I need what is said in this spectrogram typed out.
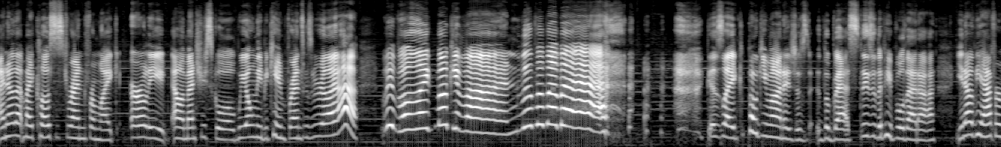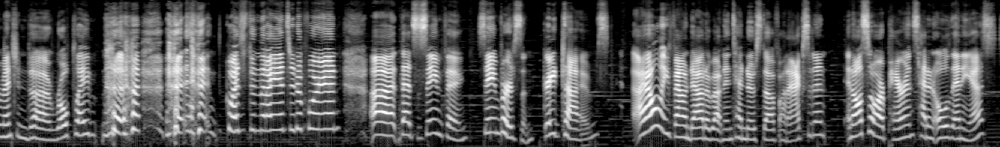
I know that my closest friend from like early elementary school, we only became friends because we were like, ah, we both like Pokemon. Because, like, Pokemon is just the best. These are the people that, uh, you know, the aforementioned uh, roleplay question that I answered beforehand? Uh, that's the same thing. Same person. Great times. I only found out about Nintendo stuff on accident, and also our parents had an old NES.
